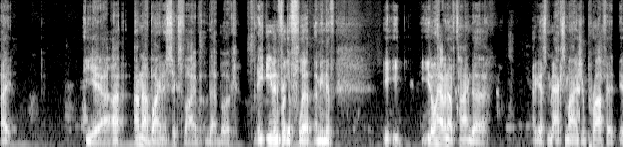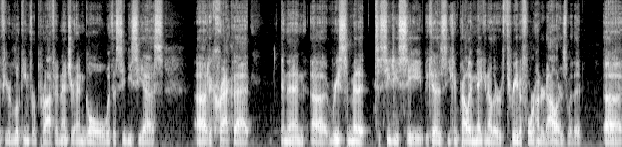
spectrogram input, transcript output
I yeah, I, I'm not buying a six five of that book, even for the flip. I mean, if y- y- you don't have enough time to I guess maximize your profit if you're looking for profit and that's your end goal with the CBCS uh, to crack that and then uh, resubmit it to CGC because you can probably make another three to four hundred dollars with it uh,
